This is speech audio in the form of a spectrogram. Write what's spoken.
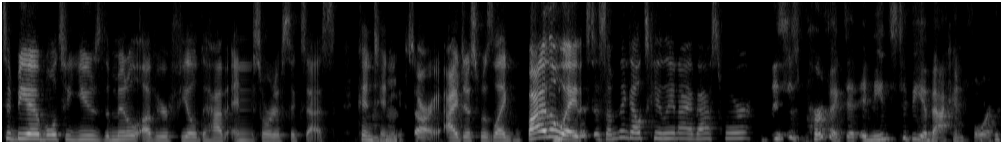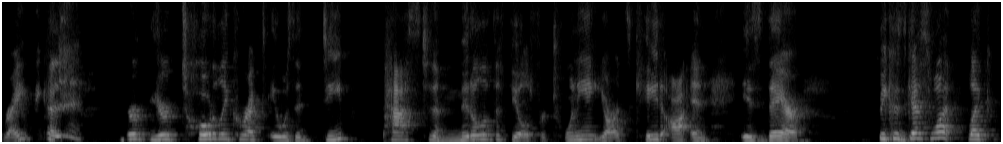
to be able to use the middle of your field to have any sort of success. Continue. Mm-hmm. Sorry. I just was like, by the way, this is something else Kailey and I have asked for. This is perfect. It, it needs to be a back and forth, right? Because you're you're totally correct. It was a deep pass to the middle of the field for 28 yards. Cade Otton is there because guess what? Like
